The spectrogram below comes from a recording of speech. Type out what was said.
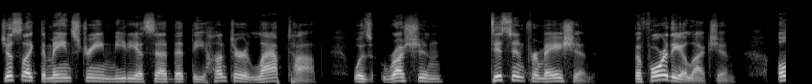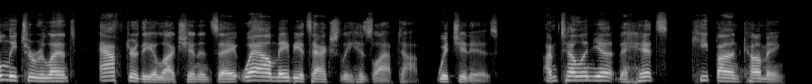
Just like the mainstream media said that the Hunter laptop was Russian disinformation before the election, only to relent after the election and say, well, maybe it's actually his laptop, which it is. I'm telling you, the hits keep on coming.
